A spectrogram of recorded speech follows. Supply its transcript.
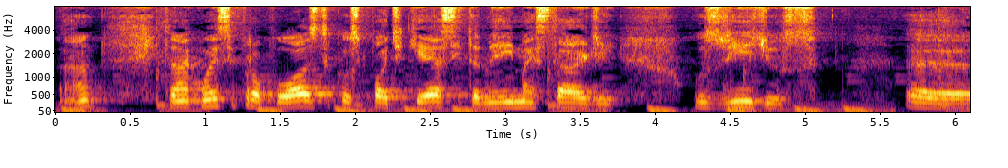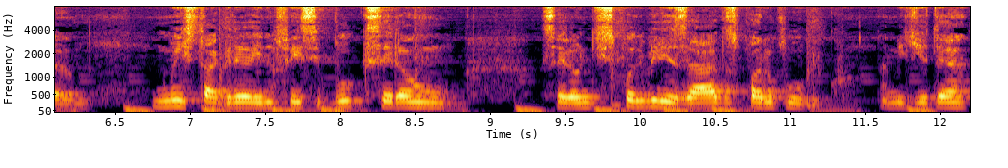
Tá? Então é com esse propósito que os podcasts e também mais tarde os vídeos uh, no Instagram e no Facebook serão, serão disponibilizados para o público, na medida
